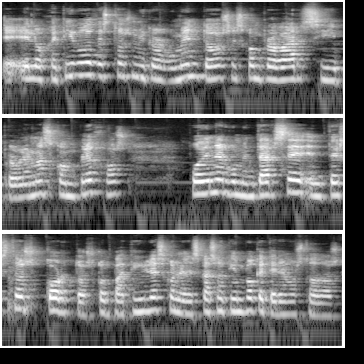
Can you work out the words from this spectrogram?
Eh, el objetivo de estos microargumentos es comprobar si problemas complejos pueden argumentarse en textos cortos, compatibles con el escaso tiempo que tenemos todos.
